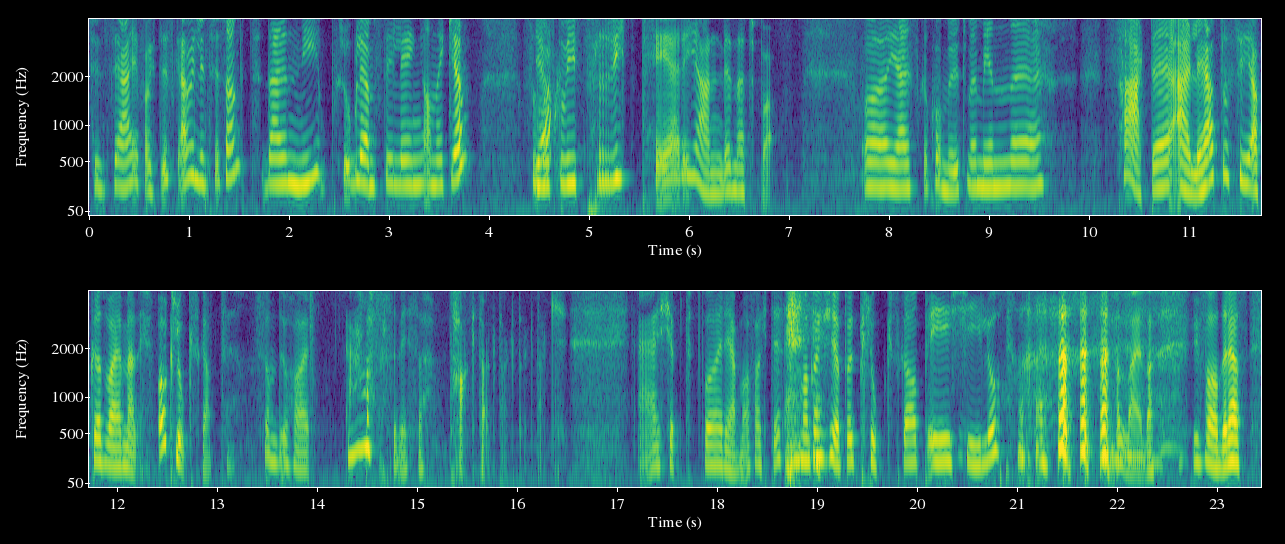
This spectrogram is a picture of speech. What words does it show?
syns jeg faktisk er veldig interessant. Det er en ny problemstilling, Anniken. Så Ja. nå skal vi fritere hjernen din etterpå. Og jeg skal komme ut med min uh, særte ærlighet og si akkurat hva jeg mener. Og klokskap, som du har massevis av. Takk, takk, takk. Jeg kjøpte kjøpt på Rema, faktisk. Man kan kjøpe klokskap i kilo. Nei da. Fy fader, altså.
